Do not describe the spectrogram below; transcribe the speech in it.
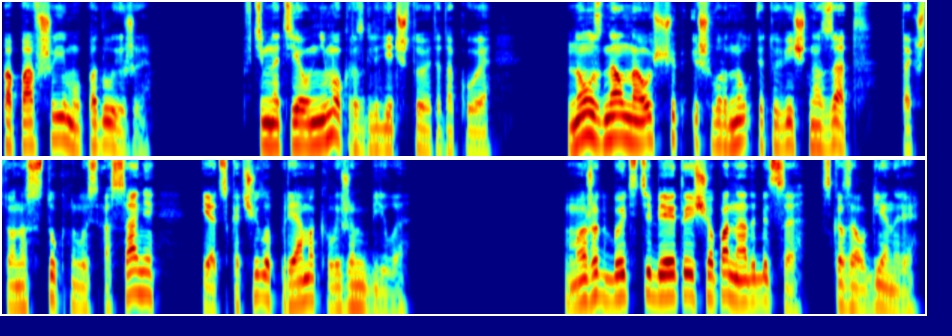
попавший ему под лыжи. В темноте он не мог разглядеть, что это такое, но узнал на ощупь и швырнул эту вещь назад, так что она стукнулась о сани и отскочила прямо к лыжам Билла. «Может быть, тебе это еще понадобится», — сказал Генри.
